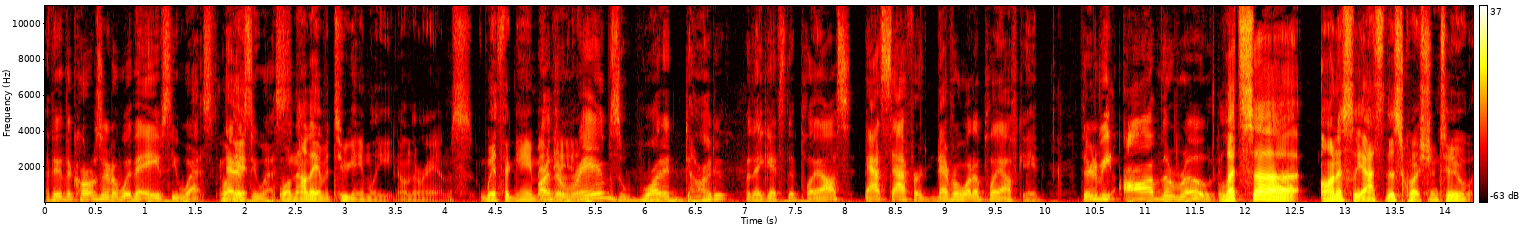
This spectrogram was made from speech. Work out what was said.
I think the Cardinals are going to win the AFC West, Well, NFC they- West. Well, now they have a two-game lead on the Rams with a game. are in the hand. Rams one and done when they get to the playoffs? Matt Stafford never won a playoff game. They're going to be on the road. Let's uh, honestly ask this question too.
